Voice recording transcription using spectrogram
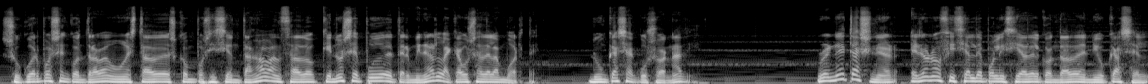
Su cuerpo se encontraba en un estado de descomposición tan avanzado que no se pudo determinar la causa de la muerte. Nunca se acusó a nadie. René Tashner era un oficial de policía del condado de Newcastle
